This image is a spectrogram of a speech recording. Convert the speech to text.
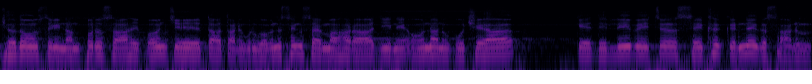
ਜਦੋਂ ਸ੍ਰੀ ਅਨੰਦਪੁਰ ਸਾਹਿਬ ਪਹੁੰਚੇ ਤਾਂ ਧੰਨ ਗੁਰੂ ਗੋਬਿੰਦ ਸਿੰਘ ਸਾਹਿਬ ਮਹਾਰਾਜ ਜੀ ਨੇ ਉਹਨਾਂ ਨੂੰ ਪੁੱਛਿਆ ਕਿ ਦਿੱਲੀ ਵਿੱਚ ਸਿੱਖ ਕਿੰਨੇ ਕੁ ਸਨ?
